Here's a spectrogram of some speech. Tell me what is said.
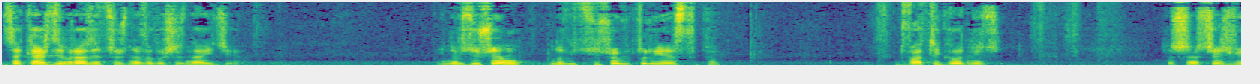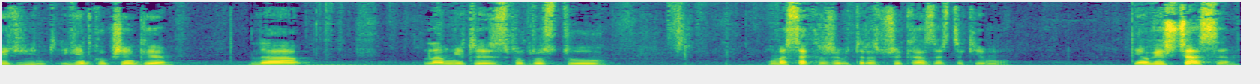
za każdym razem coś nowego się znajdzie. I nowicjuszowi, który jest dwa tygodnie, zaczyna trzeźwieć i Wielką Księgę, dla, dla mnie to jest po prostu masakra, żeby teraz przekazać takiemu. Ja mówię z czasem.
